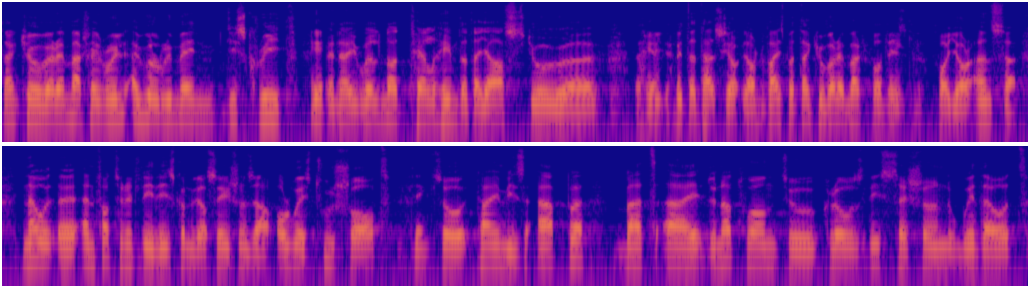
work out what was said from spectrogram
Thank you very much. I will, I will remain discreet and I will not tell him that I asked you uh, Yeah. that asked your, your advice, but thank you very much for this, you. for your answer. Now, uh, unfortunately, these conversations are always too short, Thank so time is up, but I do not want to close this session without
